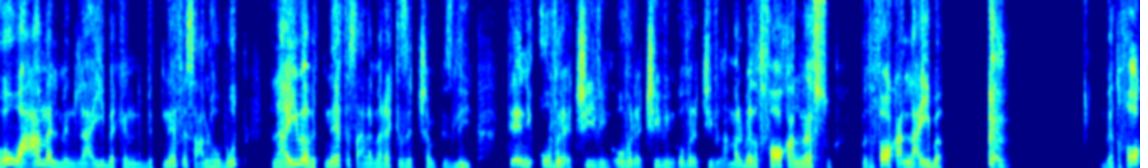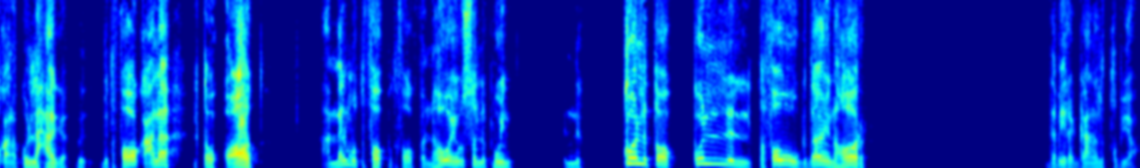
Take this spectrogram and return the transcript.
وهو عمل من لعيبة كانت بتنافس على الهبوط لعيبة بتنافس على مراكز الChampions League. تاني over achieving over achieving over achieving عمّال بيتفوق على نفسه، بيتفوق على اللعيبة. بيتفوق على كل حاجة، ب بيتفوق على التوقعات، عمّال متفوق، متفوق، فإن هو يوصل لpoint إن كل كل التفوق ده ينهار. ده بيرجّعنا للطبيعة.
